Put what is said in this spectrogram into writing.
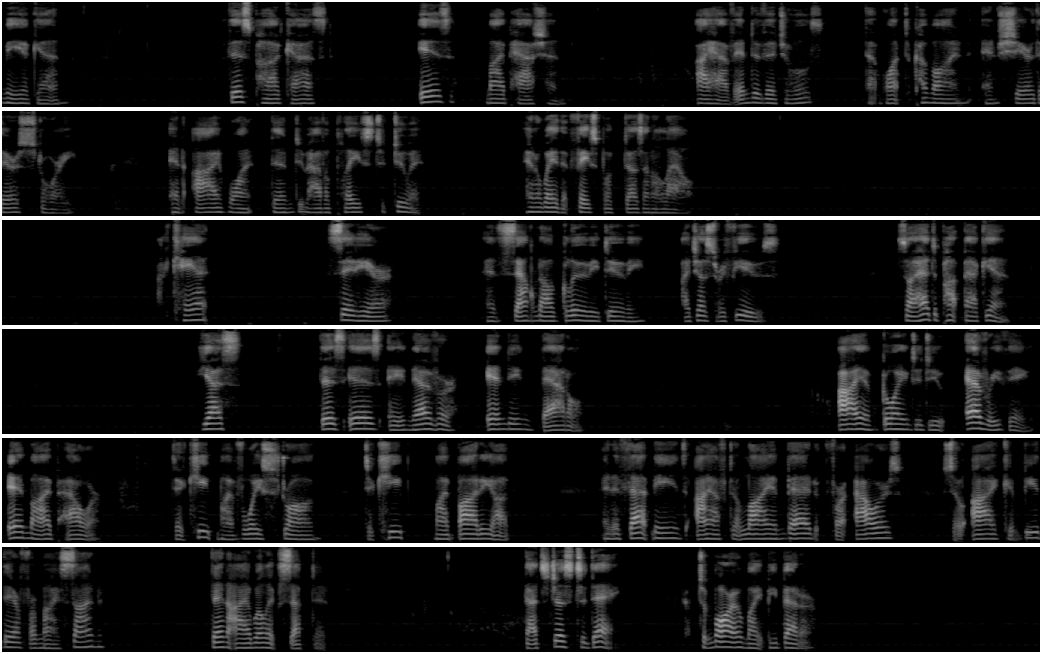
me again. This podcast is my passion. I have individuals that want to come on and share their story, and I want them to have a place to do it in a way that Facebook doesn't allow. I can't sit here and sound all gloomy doomy. I just refuse. So I had to pop back in. Yes, this is a never ending battle. I am going to do everything in my power to keep my voice strong, to keep my body up. And if that means I have to lie in bed for hours so I can be there for my son, then I will accept it. That's just today. Tomorrow might be better.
